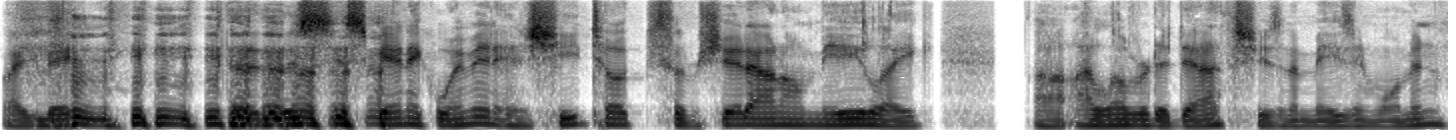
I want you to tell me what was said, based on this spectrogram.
like they the, those Hispanic women, and she took some shit out on me. Like, uh, I love her to death. She's an amazing woman.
